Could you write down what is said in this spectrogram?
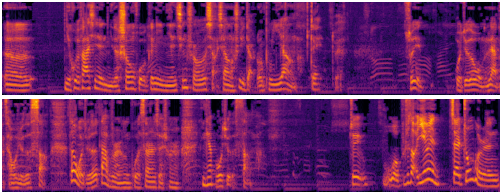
呃，你会发现你的生活跟你年轻时候的想象是一点都不一样的。对，对，所以我觉得我们两个才会觉得丧，但我觉得大部分人过三十岁生日应该不会觉得丧吧？所以我不知道，因为在中国人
